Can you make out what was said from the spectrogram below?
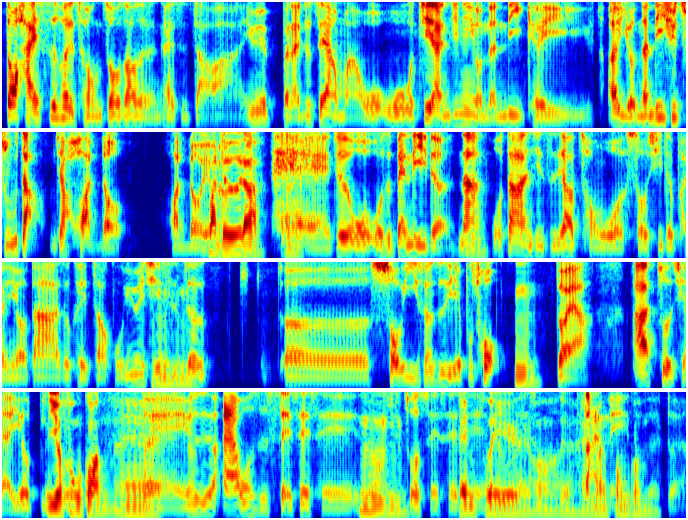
都还是会从周遭的人开始找啊，因为本来就这样嘛。我我既然今天有能力可以呃有能力去主导，我们叫环豆环豆环豆啦，嘿，就是我我是 e l y 的，那我当然其实要从我熟悉的朋友，大家都可以照顾，因为其实这呃收益算是也不错，嗯，对啊。啊，做起来又比又风光，对，又是哎呀，我是谁谁谁，然后去做谁谁谁，player，哦，还蛮风光的，对啊。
